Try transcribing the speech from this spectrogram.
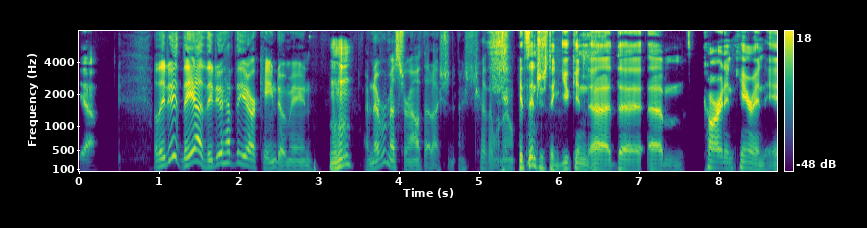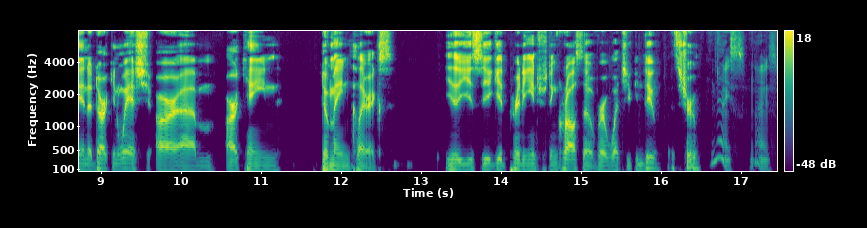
yeah. Well, they do. They, yeah, they do have the arcane domain. Mhm. I've never messed around with that. I should. I should try that one out. It's interesting. You can uh the um Karin and Karen in A Dark and Wish are um arcane domain clerics. You you see you get pretty interesting crossover of what you can do. It's true. Nice, nice.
